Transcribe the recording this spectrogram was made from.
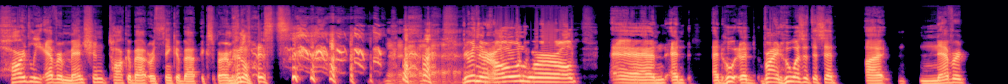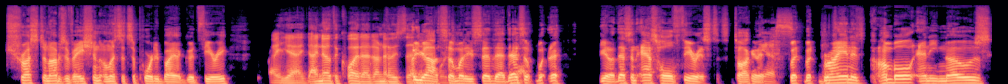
hardly ever mention, talk about, or think about experimentalists. They're in their own world. And, and, and who, uh, Brian, who was it that said, uh, never trust an observation unless it's supported by a good theory? Uh, yeah, I know the quote. I don't know who said. it. Yeah, somebody said that. That's yeah. a, you know that's an asshole theorist talking. Yes. But but Brian is humble and he knows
